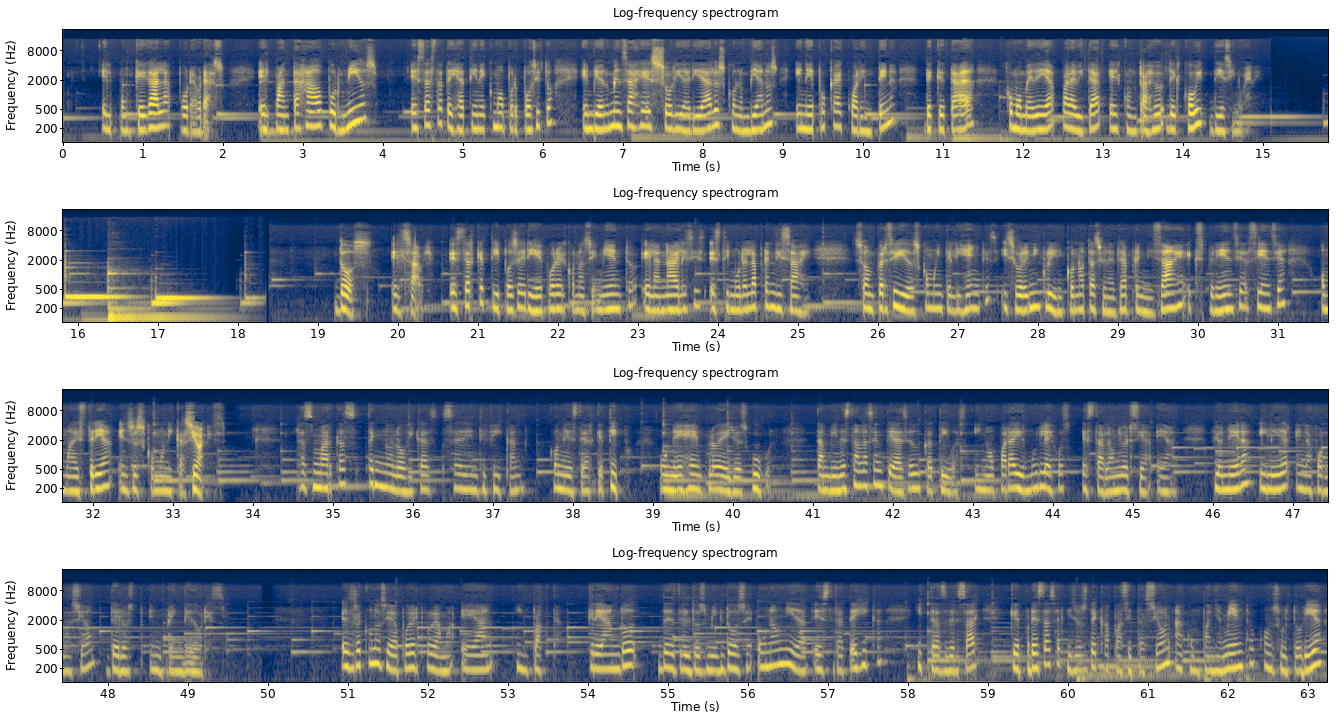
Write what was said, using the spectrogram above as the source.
el ponqué gala por abrazo, el pan tajado por unidos. Esta estrategia tiene como propósito enviar un mensaje de solidaridad a los colombianos en época de cuarentena decretada como medida para evitar el contagio del COVID-19. 2. El sabio. Este arquetipo se dirige por el conocimiento, el análisis, estimula el aprendizaje. Son percibidos como inteligentes y suelen incluir connotaciones de aprendizaje, experiencia, ciencia o maestría en sus comunicaciones. Las marcas tecnológicas se identifican con este arquetipo. Un ejemplo de ello es Google. También están las entidades educativas y no para ir muy lejos está la Universidad EAN pionera y líder en la formación de los emprendedores. Es reconocida por el programa EAN Impacta, creando desde el 2012 una unidad estratégica y transversal que presta servicios de capacitación, acompañamiento, consultoría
